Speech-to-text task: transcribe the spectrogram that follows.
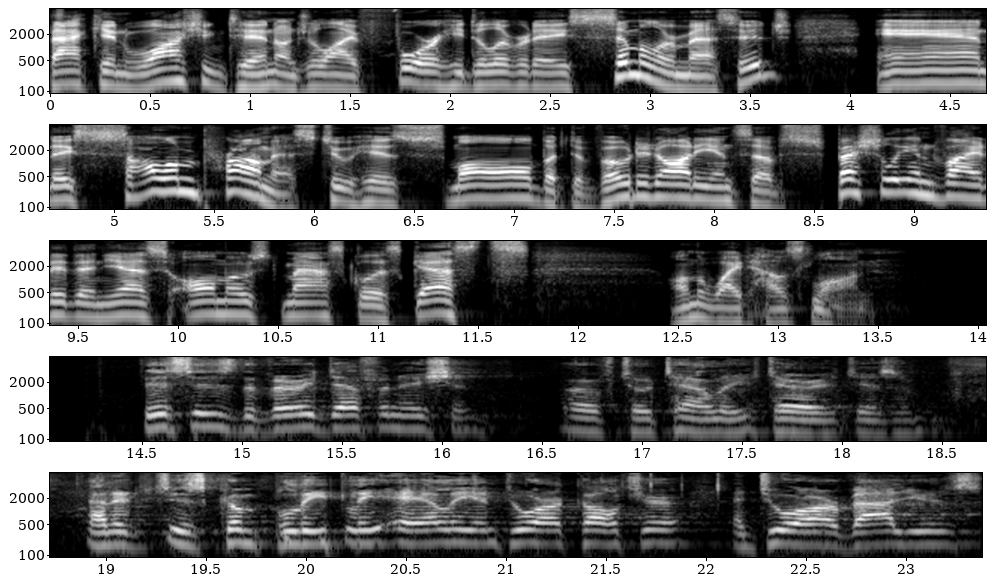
Back in Washington on July 4, he delivered a similar message and a solemn promise to his small but devoted audience of specially invited and, yes, almost maskless guests on the White House lawn. This is the very definition of totalitarianism, and it is completely alien to our culture and to our values,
